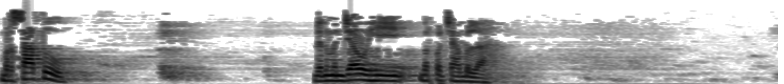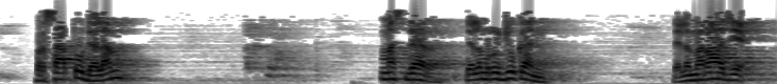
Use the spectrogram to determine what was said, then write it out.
bersatu dan menjauhi berpecah belah. Bersatu dalam masdar, dalam rujukan, dalam maraji'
